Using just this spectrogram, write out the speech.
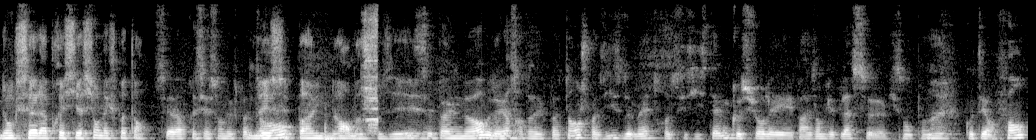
Donc c'est à l'appréciation de l'exploitant. C'est à l'appréciation de l'exploitant. Mais c'est pas une norme imposée. C'est pas une norme. D'ailleurs, certains exploitants choisissent de mettre ces systèmes que sur les, par exemple, les places qui sont côté enfant,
